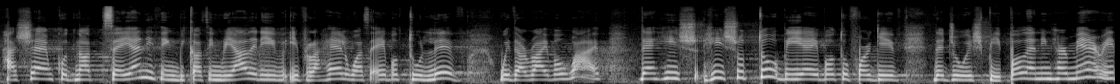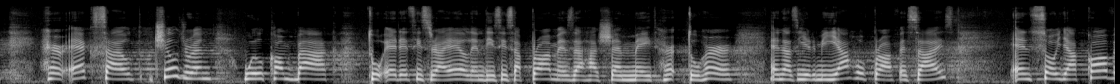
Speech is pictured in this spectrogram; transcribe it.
Hashem could not say anything because, in reality, if Rahel was able to live with a rival wife, then he, sh- he should too be able to forgive the Jewish people. And in her merit, her exiled children will come back to Eretz Israel, and this is a promise that Hashem made her, to her. And as Yirmiyahu prophesied, and so Yaakov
